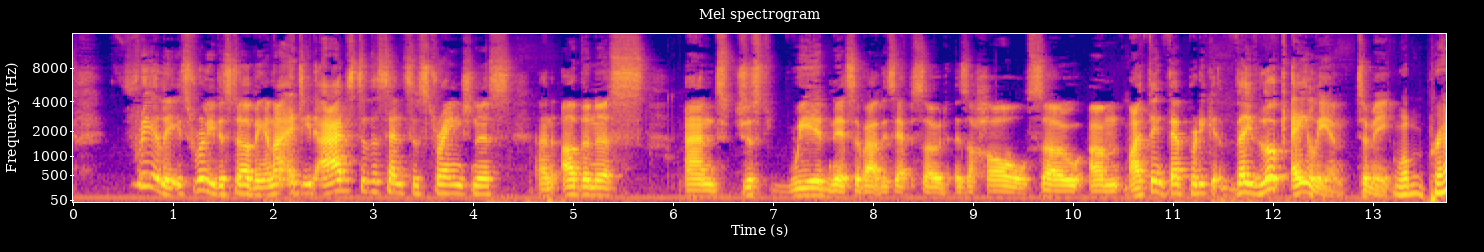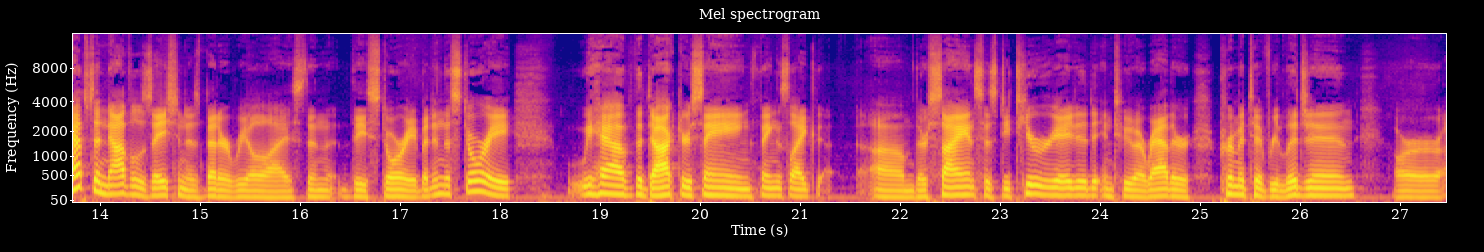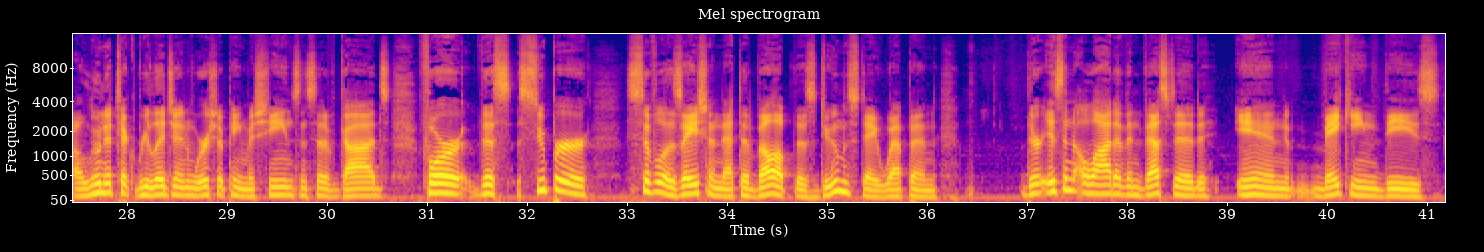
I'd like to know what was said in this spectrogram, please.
Really, it's really disturbing, and it adds to the sense of strangeness and otherness and just weirdness about this episode as a whole. So um, I think they're pretty. They look alien to me. Well, perhaps the novelization is better realized than the story. But in the story, we have the doctor saying things like um, their science has deteriorated into a rather primitive religion or a lunatic religion worshiping machines instead of gods. For this super civilization that developed this doomsday weapon, there isn't a lot of invested in making these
